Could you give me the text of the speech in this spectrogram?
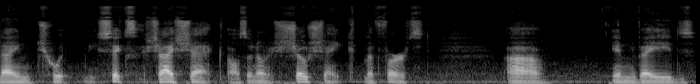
926. Shishak, also known as Shoshank the First, uh, invades.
